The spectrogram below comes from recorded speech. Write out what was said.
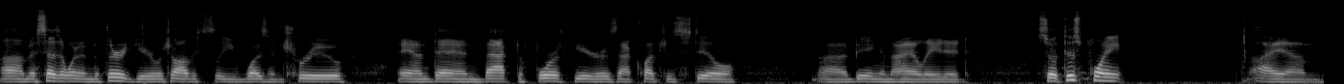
um, it says it went into third gear, which obviously wasn't true. And then back to fourth gear as that clutch is still uh, being annihilated. So at this point, I um,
